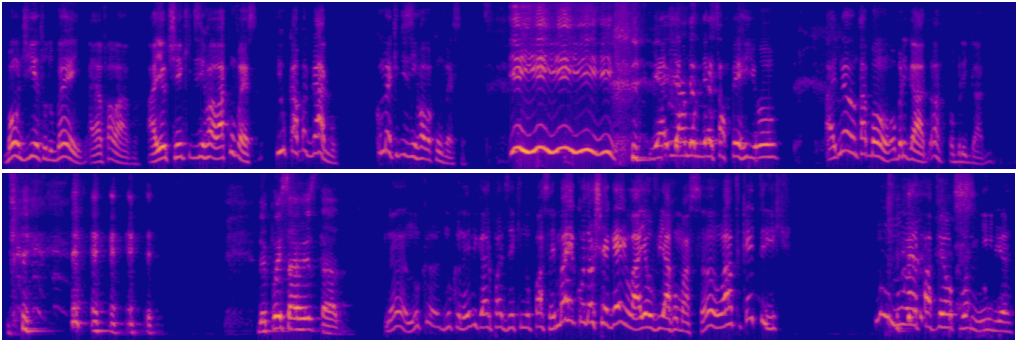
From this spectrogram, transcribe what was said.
Bom dia, tudo bem? Aí ela falava. Aí eu tinha que desenrolar a conversa. E o caba gago. Como é que desenrola a conversa? Ih, ih, ih, E aí a mulher se aperreou. Aí, não, tá bom, obrigado. Ah, obrigado. Depois sai o resultado. Não, nunca, nunca nem ligaram para dizer que não passei. Mas quando eu cheguei lá e eu vi a arrumação, lá fiquei triste. Não, não era para ver uma planilha,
